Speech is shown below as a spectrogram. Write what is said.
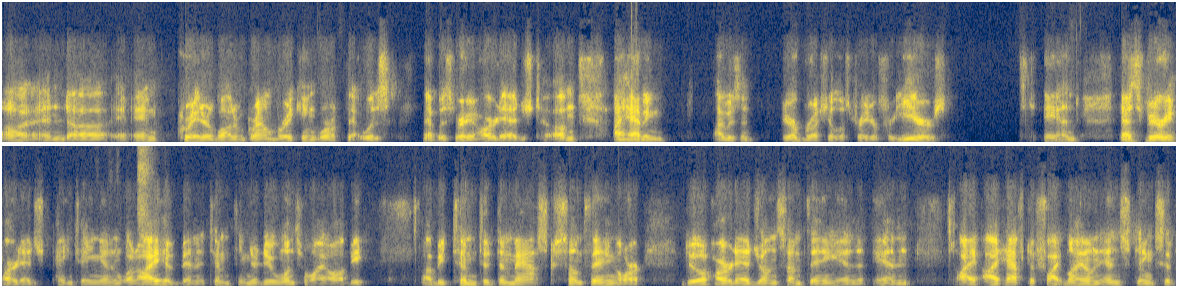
uh, and uh, and created a lot of groundbreaking work that was that was very hard edged. Um, I having I was an airbrush illustrator for years, and that's very hard edged painting. And what I have been attempting to do once in a while, I'll be I'll be tempted to mask something or do a hard edge on something, and and I, I have to fight my own instincts of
